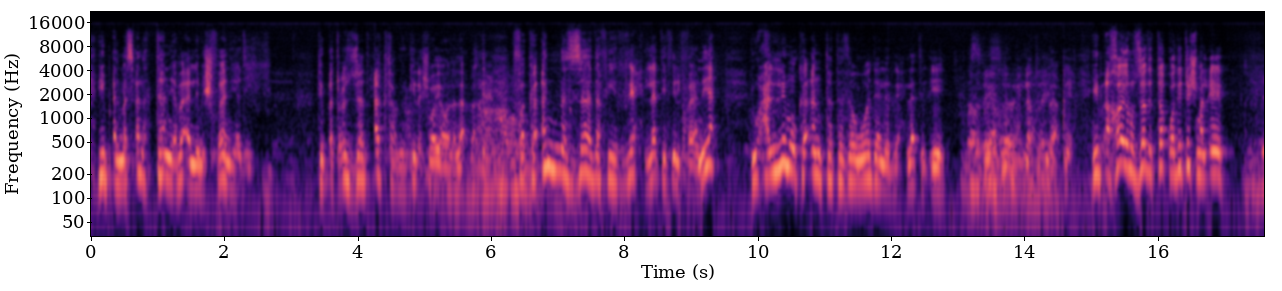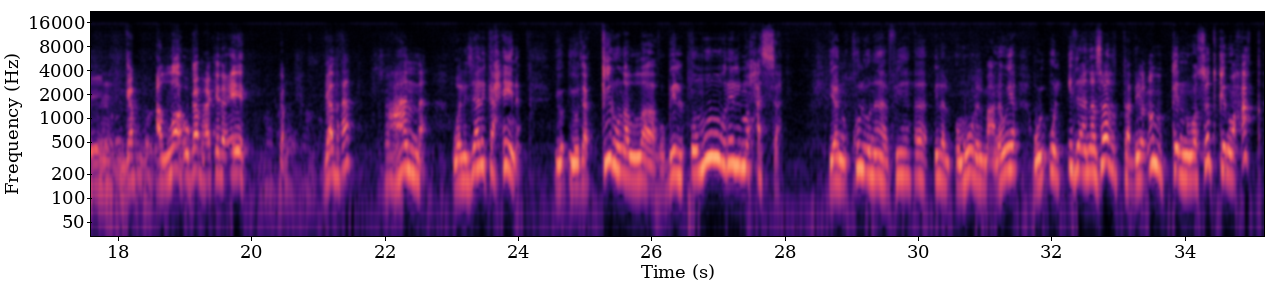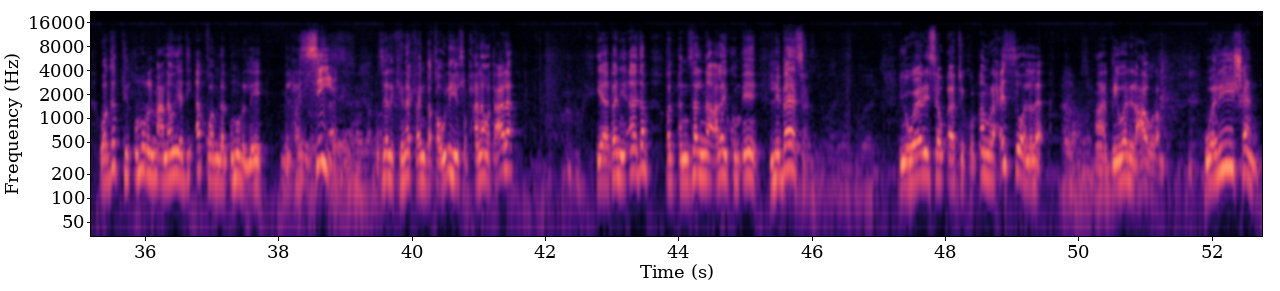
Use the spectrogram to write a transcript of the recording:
يبقى المسألة الثانية بقى اللي مش فانية دي تبقى تعوز زاد أكثر من كده شوية ولا لأ بقى؟ فكأن الزاد في الرحلة في الفانية يعلمك أن تتزود للرحلة الإيه؟ الباقيه يبقى خير الزاد التقوى دي تشمل إيه؟ جاب الله جابها كده إيه؟ جاب جابها عامة. ولذلك حين يذكرنا الله بالأمور المحسة ينقلنا فيها إلى الأمور المعنوية ويقول إذا نظرت بعمق وصدق وحق وجدت الأمور المعنوية دي أقوى من الأمور الإيه؟ الحسية. لذلك هناك عند قوله سبحانه وتعالى يا بني آدم قد أنزلنا عليكم إيه؟ لباسا. يواري سوآتكم أمر حسي ولا لا؟ آه بيواري العورة. وريشا.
